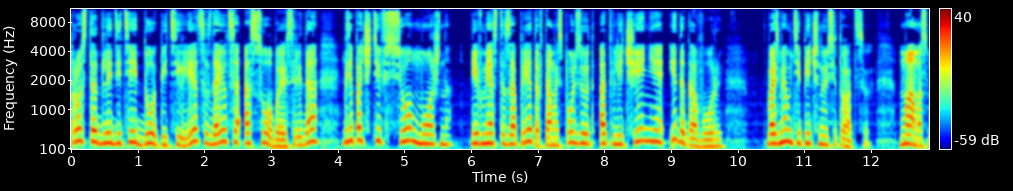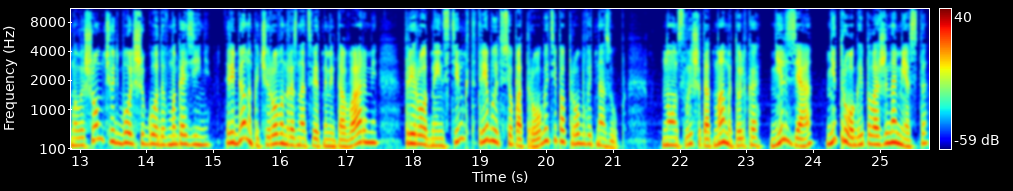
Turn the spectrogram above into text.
Просто для детей до пяти лет создается особая среда, где почти все можно, и вместо запретов там используют отвлечения и договоры. Возьмем типичную ситуацию. Мама с малышом чуть больше года в магазине, ребенок очарован разноцветными товарами, природный инстинкт требует все потрогать и попробовать на зуб. Но он слышит от мамы только «нельзя», «не трогай, положи на место»,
